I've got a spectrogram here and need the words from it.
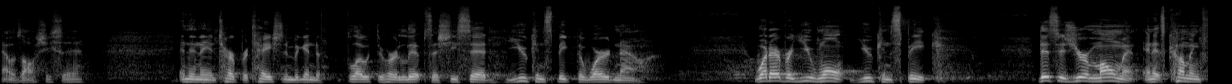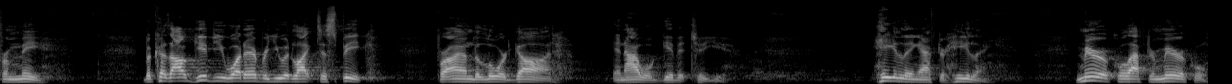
That was all she said. And then the interpretation began to flow through her lips as she said, You can speak the word now. Whatever you want, you can speak. This is your moment, and it's coming from me. Because I'll give you whatever you would like to speak, for I am the Lord God, and I will give it to you. Healing after healing, miracle after miracle.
